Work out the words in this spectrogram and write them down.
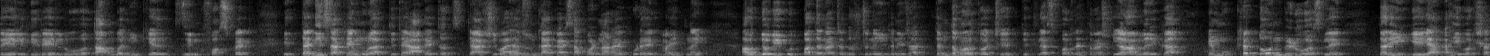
तेल हिरे लोह तांब निकेल झिंक फॉस्फेट इत्यादी साठे मुळात तिथे आहेतच. त्याशिवाय अजून काय काय सापडणार आहे पुढे माहीत नाही. औद्योगिक उत्पादनाच्या दृष्टीने ही खनिजं अत्यंत महत्वाची आहेत. तिथल्या स्पर्धेत रशिया अमेरिका हे मुख्य दोन भिडू असले तरी गेल्या काही वर्षात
